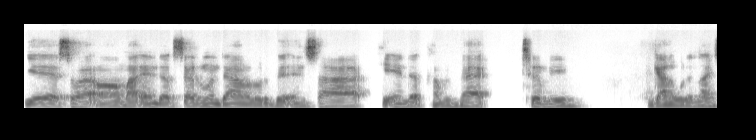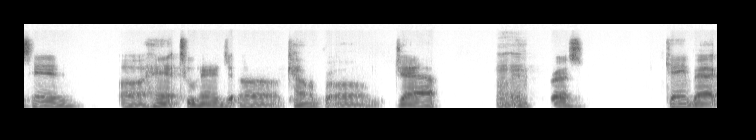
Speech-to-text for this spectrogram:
Yeah, so I um I end up settling down a little bit inside. He ended up coming back to me, got him with a nice hand, uh, hand two hand uh, counter um, jab uh, mm-hmm. press. Came back,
